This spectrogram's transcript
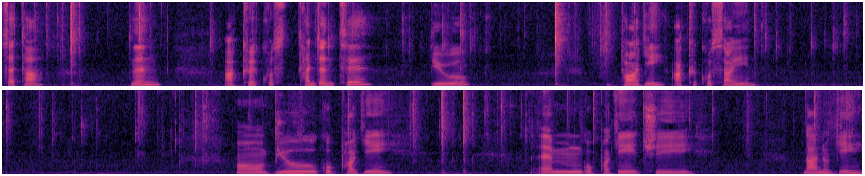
세타는 아크 코스 탄젠트 뮤 더하기 아크 코사인 어 뮤 곱하기 m 곱하기 g 나누기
